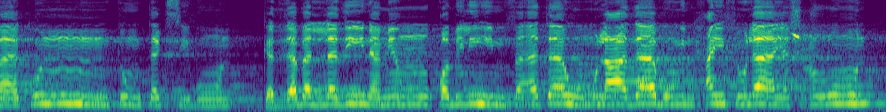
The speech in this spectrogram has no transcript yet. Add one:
ما كنتم تكسبون. كذب الذين من قبلهم فأتاهم العذاب من حيث لا يشعرون.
